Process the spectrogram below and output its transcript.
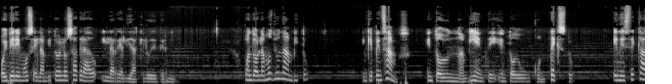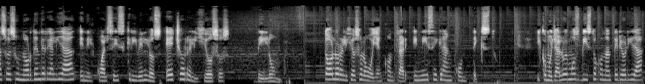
Hoy veremos el ámbito de lo sagrado y la realidad que lo determina. Cuando hablamos de un ámbito, ¿en qué pensamos? En todo un ambiente, en todo un contexto. En este caso es un orden de realidad en el cual se inscriben los hechos religiosos del hombre. Todo lo religioso lo voy a encontrar en ese gran contexto. Y como ya lo hemos visto con anterioridad,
